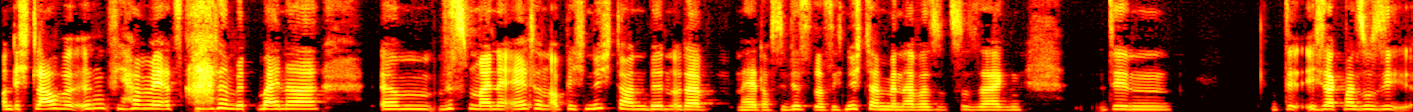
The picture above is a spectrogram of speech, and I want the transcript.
Und ich glaube, irgendwie haben wir jetzt gerade mit meiner, ähm, wissen meine Eltern, ob ich nüchtern bin oder, naja, doch, sie wissen, dass ich nüchtern bin, aber sozusagen den ich sag mal so, sie,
